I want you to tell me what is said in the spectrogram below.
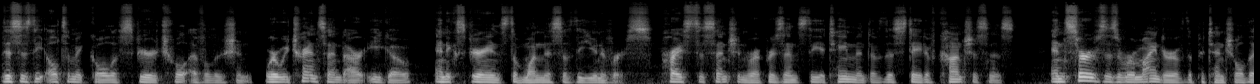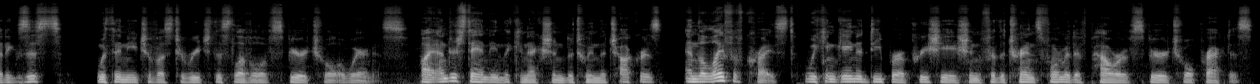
This is the ultimate goal of spiritual evolution, where we transcend our ego and experience the oneness of the universe. Christ's ascension represents the attainment of this state of consciousness and serves as a reminder of the potential that exists within each of us to reach this level of spiritual awareness. By understanding the connection between the chakras and the life of Christ, we can gain a deeper appreciation for the transformative power of spiritual practice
